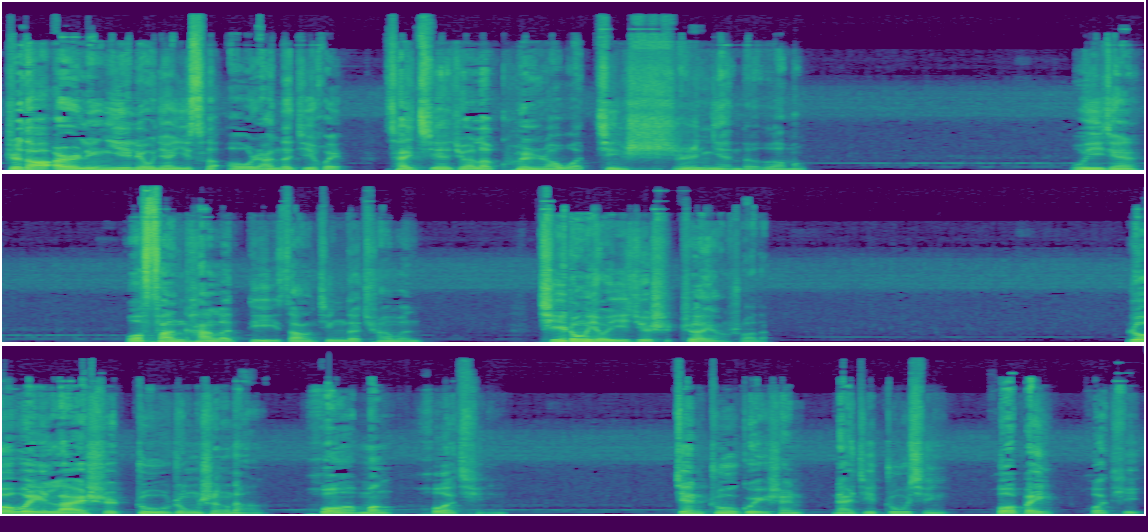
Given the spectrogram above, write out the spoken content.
直到二零一六年一次偶然的机会，才解决了困扰我近十年的噩梦。无意间，我翻看了《地藏经》的全文，其中有一句是这样说的。若未来世助众生等，或梦或寝，见诸鬼神，乃即诸行，或悲或涕，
